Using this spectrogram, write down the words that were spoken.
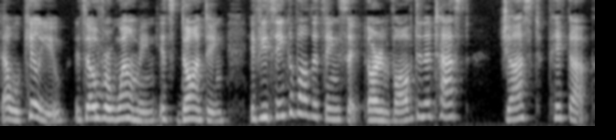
That will kill you. It's overwhelming. It's daunting. If you think of all the things that are involved in a task, just pick up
